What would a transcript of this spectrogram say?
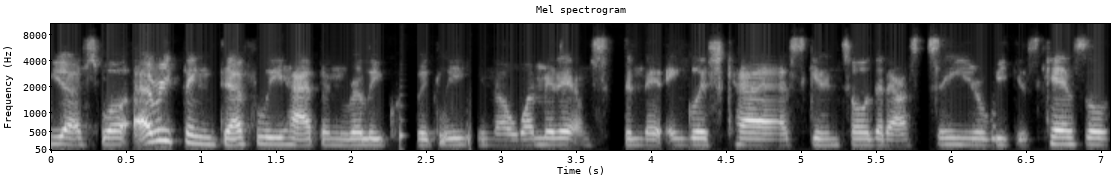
Yes, well, everything definitely happened really quickly. You know, one minute I'm sitting at English class getting told that our senior week is canceled.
